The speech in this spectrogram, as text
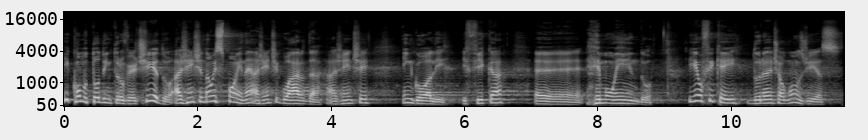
E como todo introvertido, a gente não expõe, né? A gente guarda, a gente engole e fica é, remoendo. E eu fiquei durante alguns dias.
